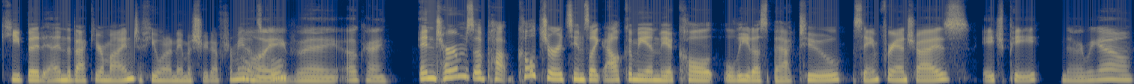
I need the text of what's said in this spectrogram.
keep it in the back of your mind if you want to name a street after me. That's Oy cool. vey. Okay. In terms of pop culture, it seems like alchemy and the occult lead us back to same franchise, HP. There we go.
